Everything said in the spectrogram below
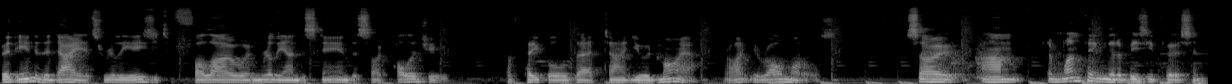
But at the end of the day, it's really easy to follow and really understand the psychology of people that uh, you admire, right? Your role models. So, um, and one thing that a busy person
